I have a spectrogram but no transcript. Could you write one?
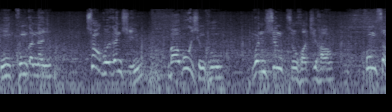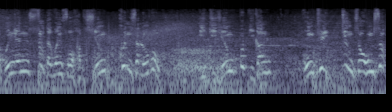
于空间内，错过眼前，马武的身躯，万星造化之后，风雪混烟，四大元素合成，困死如梦。一弟兄不比干，红体尽造红色。哇！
